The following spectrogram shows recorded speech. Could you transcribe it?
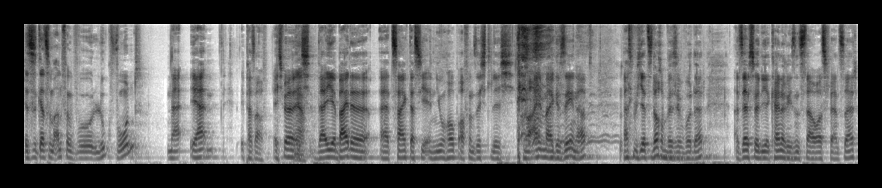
Ist es ganz am Anfang, wo Luke wohnt? Na, ja, pass auf. Ich will, Ja. ich, da ihr beide äh, zeigt, dass ihr in New Hope offensichtlich nur einmal gesehen habt, was mich jetzt doch ein bisschen wundert, also selbst wenn ihr keine riesen Star Wars Fans seid,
